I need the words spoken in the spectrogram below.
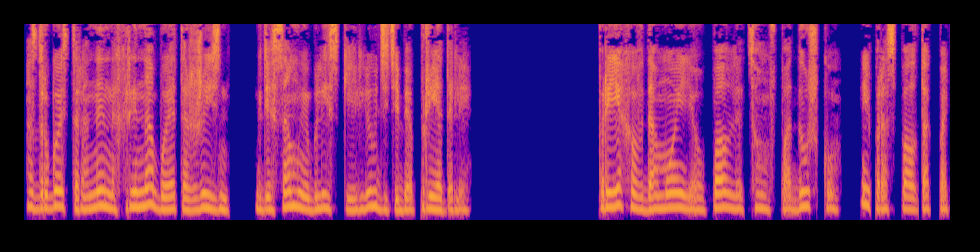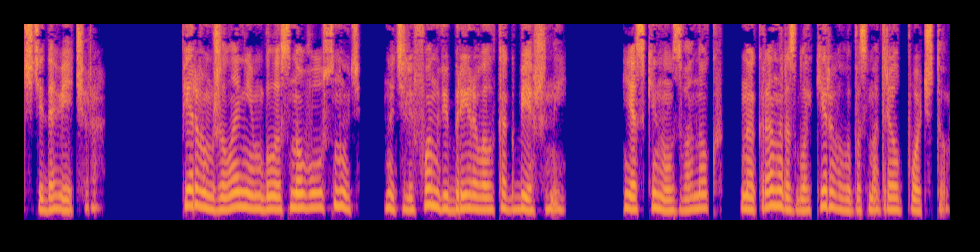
А с другой стороны, нахрена бы эта жизнь, где самые близкие люди тебя предали? Приехав домой, я упал лицом в подушку и проспал так почти до вечера. Первым желанием было снова уснуть, но телефон вибрировал как бешеный. Я скинул звонок, но экран разблокировал и посмотрел почту.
